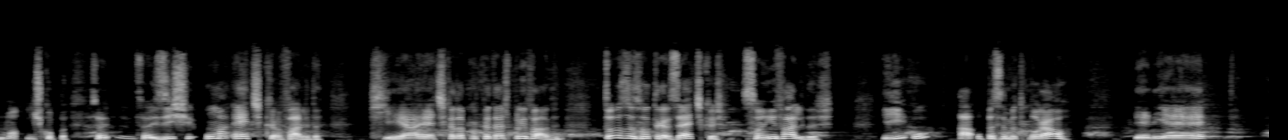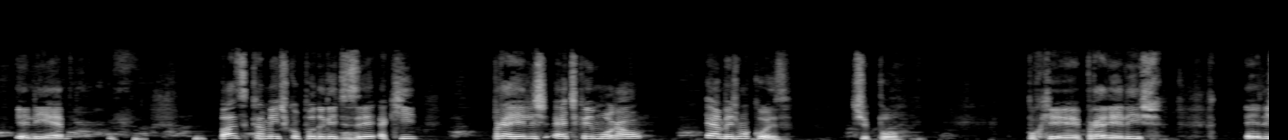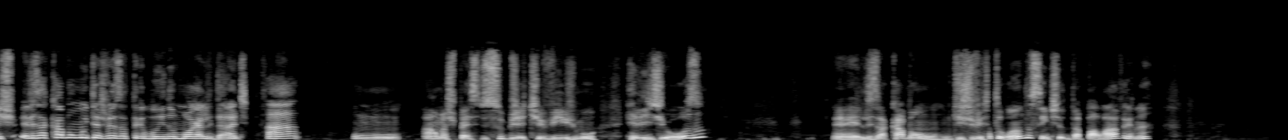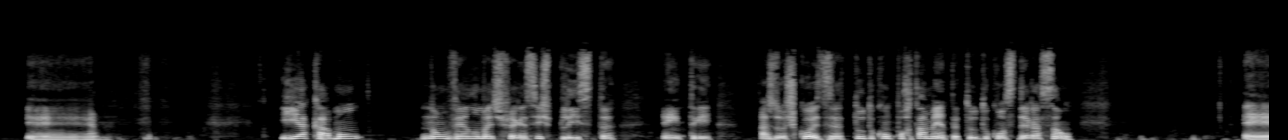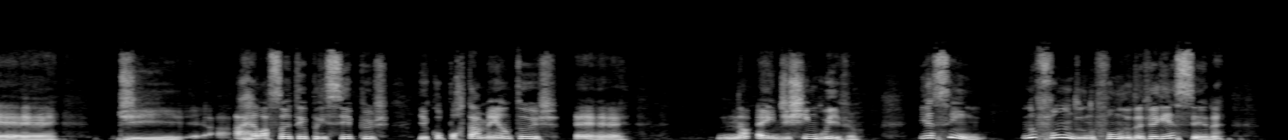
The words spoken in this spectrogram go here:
uma, desculpa, só, só existe uma ética válida, que é a ética da propriedade privada. Todas as outras éticas são inválidas. E o, a, o pensamento moral, ele é, ele é, basicamente o que eu poderia dizer é que para eles ética e moral é a mesma coisa. Tipo, porque para eles eles, eles acabam muitas vezes atribuindo moralidade a, um, a uma espécie de subjetivismo religioso. É, eles acabam desvirtuando o sentido da palavra, né? É, e acabam não vendo uma diferença explícita entre as duas coisas. É tudo comportamento, é tudo consideração. É, de a relação entre princípios e comportamentos é, não, é indistinguível. E assim, no fundo, no fundo, deveria ser, né?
